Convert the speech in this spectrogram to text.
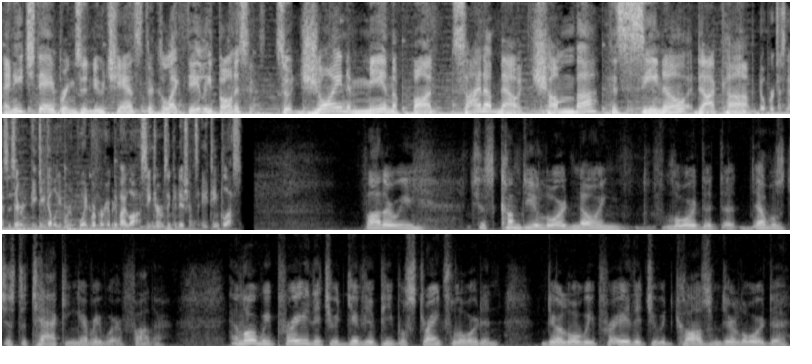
And each day brings a new chance to collect daily bonuses. So join me in the fun. Sign up now at chumbacasino.com. No purchase necessary. VGW Group. Void were prohibited by law. See terms and conditions. 18 plus. Father, we just come to you, Lord, knowing, Lord, that the devil's just attacking everywhere, Father. And Lord, we pray that you would give your people strength, Lord. And dear Lord, we pray that you would cause them, dear Lord, to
